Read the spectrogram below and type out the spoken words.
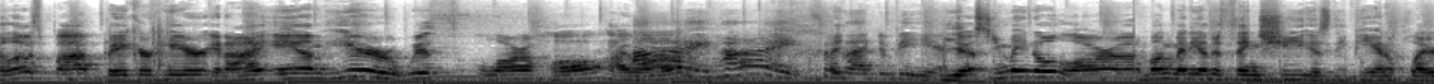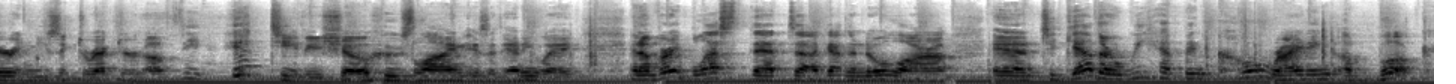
Hello, it's Bob Baker here, and I am here with Laura Hall. Hi, Laura. Hi, hi. So glad to be here. Yes, you may know Laura. Among many other things, she is the piano player and music director of the hit TV show Whose Line Is It Anyway? And I'm very blessed that uh, I've gotten to know Laura, and together we have been co-writing a book.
